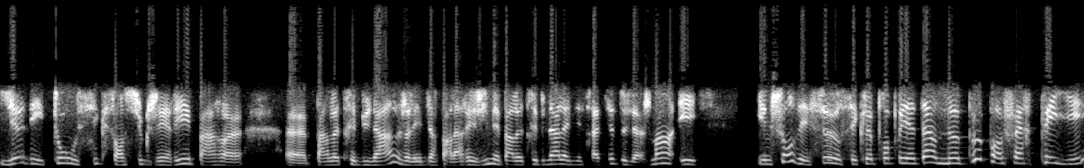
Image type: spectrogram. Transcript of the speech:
il y a des taux aussi qui sont suggérés par, euh, euh, par le tribunal, j'allais dire par la régie, mais par le tribunal administratif du logement. Et une chose est sûre, c'est que le propriétaire ne peut pas faire payer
